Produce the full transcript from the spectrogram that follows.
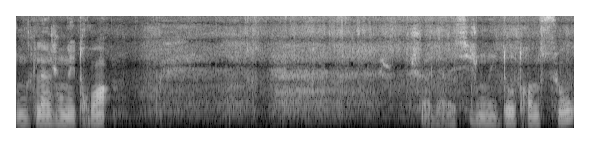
Donc là j'en ai trois. Je vais regarder si j'en ai d'autres en dessous.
